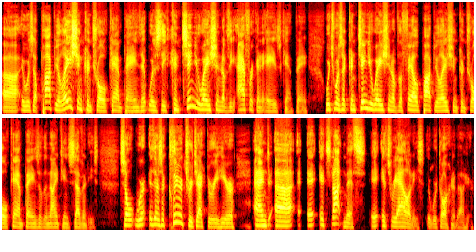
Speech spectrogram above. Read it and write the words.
Uh, it was a population control campaign that was the continuation of the African AIDS campaign, which was a continuation of the failed population control campaigns of the 1970s. So there's a clear trajectory here, and uh, it's not myths; it's realities that we're talking about here.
